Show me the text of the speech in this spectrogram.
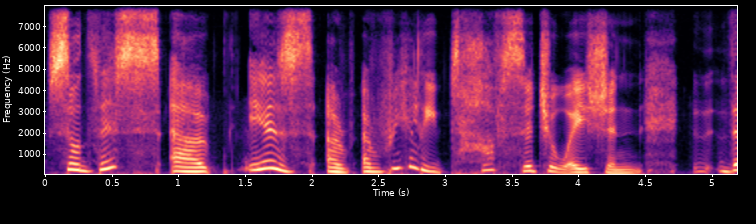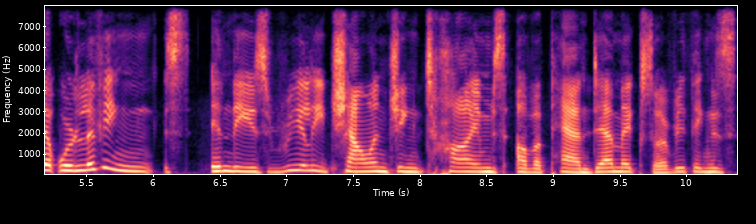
So, this uh, is a, a, really tough situation that we're living in these really challenging times of a pandemic. So, everything is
